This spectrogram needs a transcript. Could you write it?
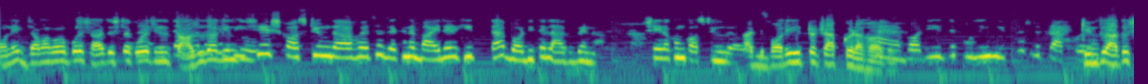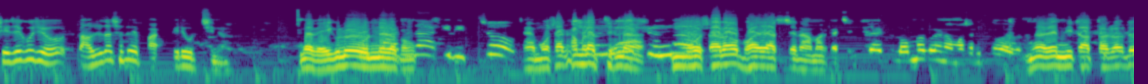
অনেক জামা কাপড় পরে সারা চেষ্টা করেছি কিন্তু তাজুদা কিন্তু বিশেষ কস্টিউম দেওয়া হয়েছে যেখানে বাইরের হিটটা বডিতে লাগবে না। সেই রকম কস্টিউম দেওয়া আর বডি হিটটা ট্র্যাপ করে রাখা হবে। হ্যাঁ বডি যে কুলিং হিটটা সেটা ট্র্যাপ করে কিন্তু এত সেজে গুজেও তাজুদার সাথে পা- পেরে উঠছি না। দাদা এগুলো অন্যরকম দাদা কি দিচ্ছ? হ্যাঁ মশা কামড়াচ্ছে না। সুন্দর, মশারও ভয় আসছে না আমার কাছে। একটু লম্বা করে না মশা দিতে পারবে না। এমনি তাড়াতাড়ি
